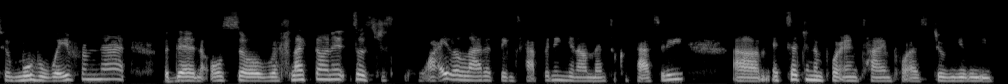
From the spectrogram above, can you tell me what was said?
to move away from that, but mm-hmm. then also reflect on it. So it's just quite a lot of things happening in our mental capacity. Um, it's such an important time for us to really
